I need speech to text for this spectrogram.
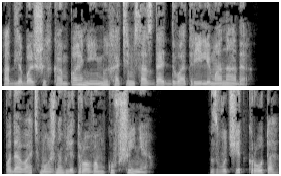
А для больших компаний мы хотим создать два-три лимонада. Подавать можно в литровом кувшине. Звучит круто.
